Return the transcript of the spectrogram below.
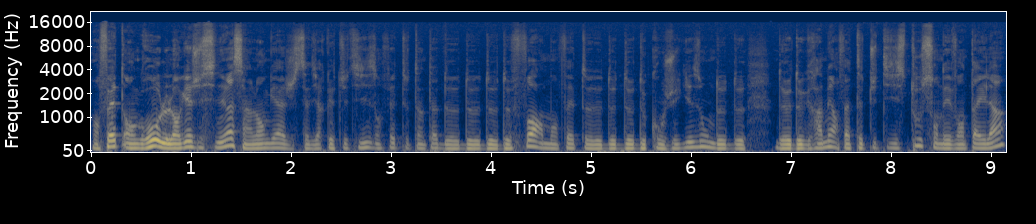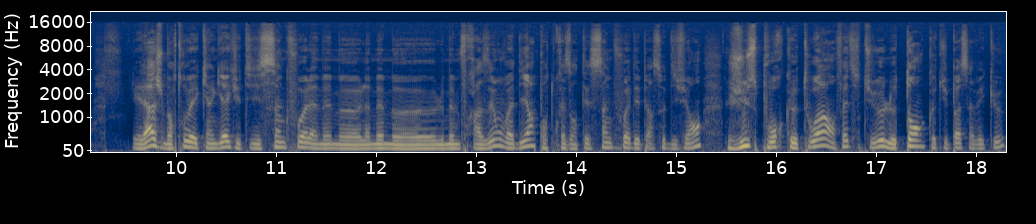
en fait, en gros, le langage du cinéma, c'est un langage. C'est-à-dire que tu utilises en fait tout un tas de, de, de- formes, en fait, de, conjugaison, de, grammaire. En fait, tu utilises tout son éventail là. Et là, je me retrouve avec un gars qui utilise cinq fois la même, euh, la même, euh, le même phrasé, on va dire, pour te présenter cinq fois des persos différents, juste pour que toi, en fait, si tu veux, le temps que tu passes avec eux,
